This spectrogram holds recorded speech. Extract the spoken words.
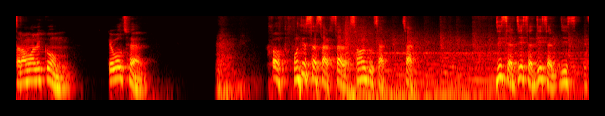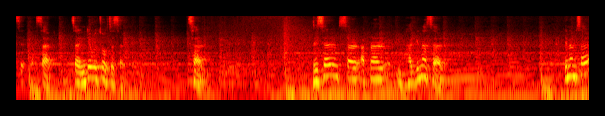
সালাম আলাইকুম। কে বলছেন? ও, মন্ত্রী, স্যার স্যার স্যার, সালাম আলাইকুম, স্যার স্যার। জি স্যার জি স্যার জি স্যার জি, স্যার স্যার ইন্টারভিউ চলছে, স্যার। স্যার। জি, স্যার স্যার, আপনার ভাগিনা স্যার? কি নাম, স্যার?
